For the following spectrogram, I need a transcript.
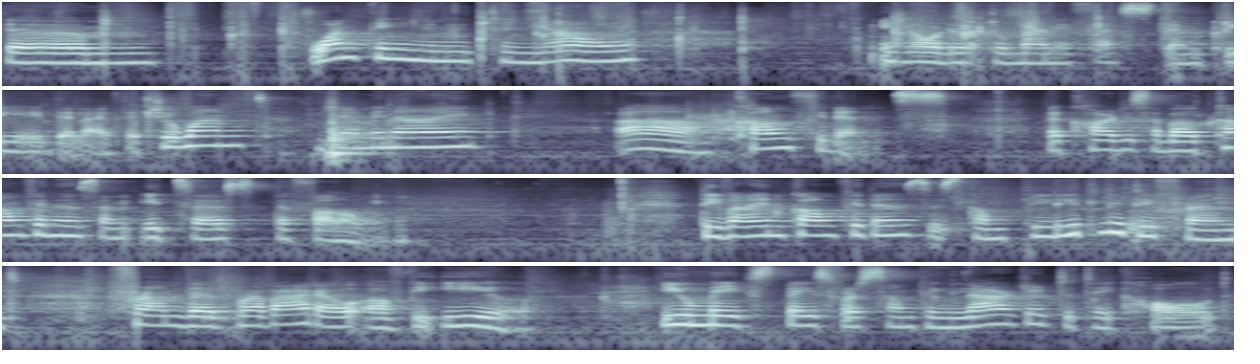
the um, one thing you need to know in order to manifest and create the life that you want. Gemini, ah, confidence. The card is about confidence and it says the following. Divine confidence is completely different from the bravado of the eel. You make space for something larger to take hold.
